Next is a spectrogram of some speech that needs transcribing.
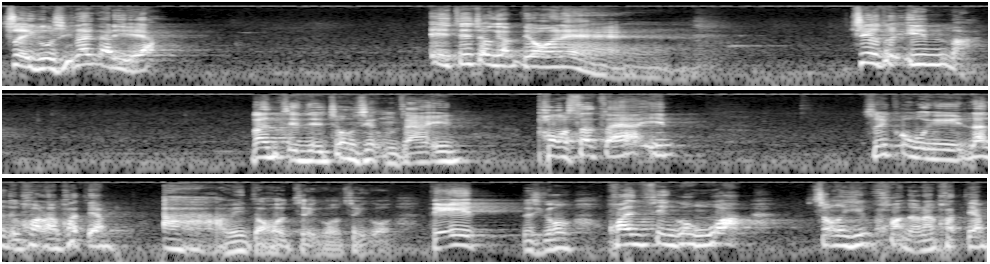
罪过是咱家己啊！哎，这种严重的呢，叫做因嘛。咱真正众生唔知影因，菩萨知影因，所以各位，咱就看人缺点啊，阿弥陀佛，罪过罪过。第一就是讲反省讲我总是看到人缺点。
